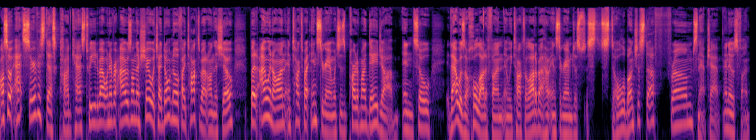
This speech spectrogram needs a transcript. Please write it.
Also, at Service Desk podcast tweeted about whenever I was on their show, which I don't know if I talked about on the show, but I went on and talked about Instagram, which is part of my day job. And so that was a whole lot of fun. And we talked a lot about how Instagram just stole a bunch of stuff from Snapchat, and it was fun.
